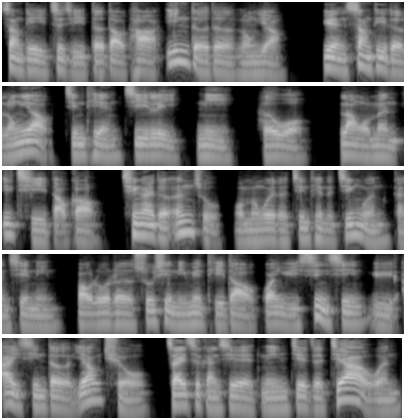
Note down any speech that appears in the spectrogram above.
上帝自己得到他应得的荣耀。愿上帝的荣耀今天激励你和我。让我们一起祷告，亲爱的恩主，我们为了今天的经文，感谢您。保罗的书信里面提到关于信心与爱心的要求，再一次感谢您借着加尔文。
